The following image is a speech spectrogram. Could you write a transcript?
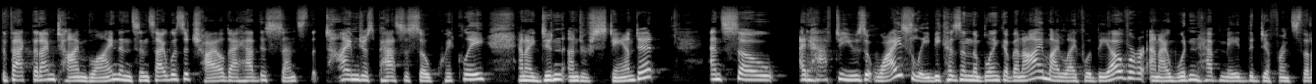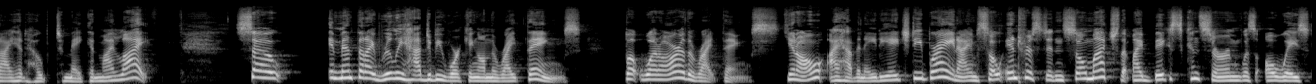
The fact that I'm time blind. And since I was a child, I had this sense that time just passes so quickly and I didn't understand it. And so I'd have to use it wisely because in the blink of an eye, my life would be over and I wouldn't have made the difference that I had hoped to make in my life. So it meant that I really had to be working on the right things. But what are the right things? You know, I have an ADHD brain. I am so interested in so much that my biggest concern was always,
